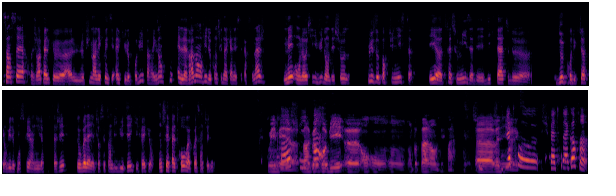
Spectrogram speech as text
sincères. Je rappelle que euh, le film Harley Quinn, c'est elle qui le produit, par exemple. Elle a vraiment envie de continuer d'incarner ses personnages, mais on l'a aussi vu dans des choses plus opportunistes et très soumises à des dictates de deux producteurs qui ont envie de construire un univers partagé. Donc voilà, il y a toujours cette ambiguïté qui fait qu'on ne sait pas trop à quoi s'en tenir. Oui, mais euh, Margot Robbie, euh, on, on, on, peut pas l'enlever. Voilà. Euh, vas-y, je, je suis pas trop d'accord. Enfin,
